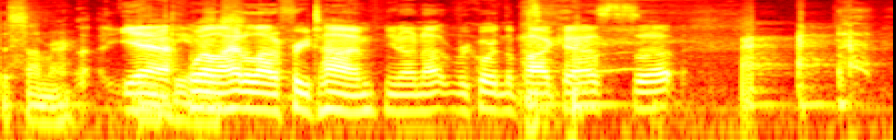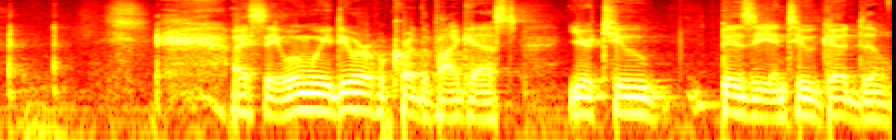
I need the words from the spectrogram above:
this summer. in Yeah. Well, I had a lot of free time. You know, not recording the podcast. So. I see. When we do record the podcast, you're too busy and too good to,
